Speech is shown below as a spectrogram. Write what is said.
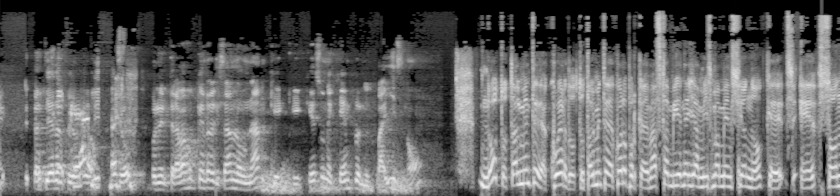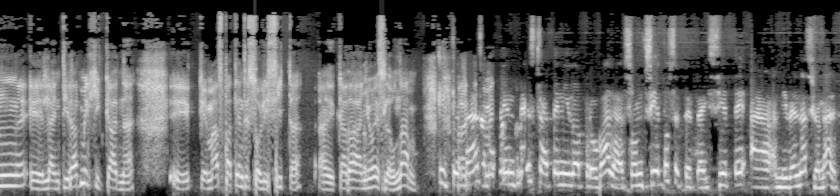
Tatiana con el trabajo que han realizado en la UNAM, que, que es un ejemplo en el país, ¿no? No, totalmente de acuerdo, totalmente de acuerdo, porque además también ella misma mencionó que eh, son eh, la entidad mexicana eh, que más patentes solicita cada año es la UNAM. Y que más patentes ha tenido aprobadas, son 177 a, a, nivel nacional.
